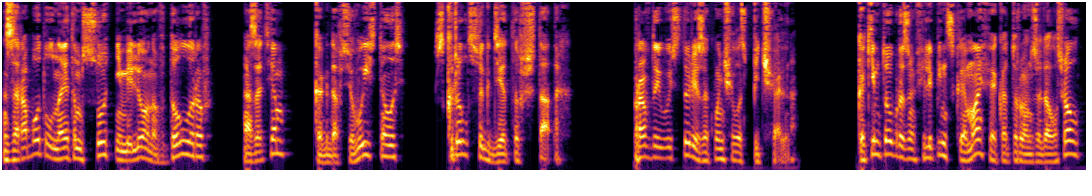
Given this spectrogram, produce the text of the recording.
заработал на этом сотни миллионов долларов, а затем, когда все выяснилось, скрылся где-то в Штатах. Правда, его история закончилась печально. Каким-то образом филиппинская мафия, которую он задолжал,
